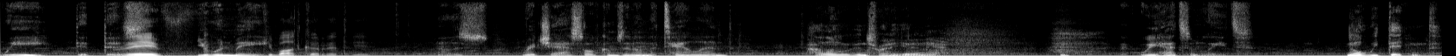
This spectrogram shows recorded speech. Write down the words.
we did this. Rafe. You and me. Now this rich asshole comes in on the tail end? How long have we been trying to get in here? we had some leads. No, we didn't.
